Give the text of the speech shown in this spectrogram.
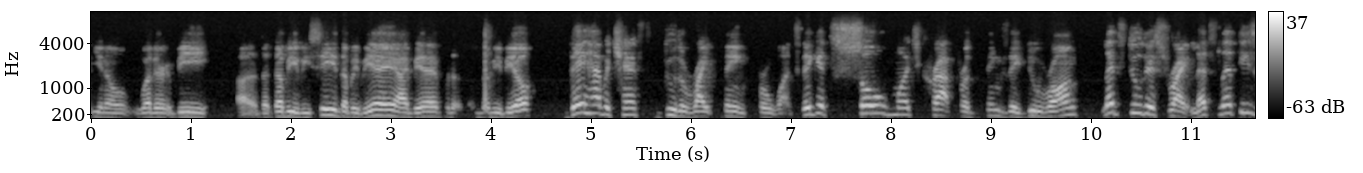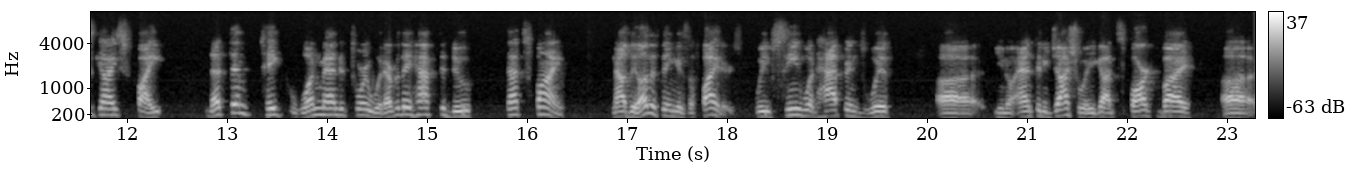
you know, whether it be uh, the WBC, WBA, IBF, WBO, they have a chance to do the right thing for once. They get so much crap for the things they do wrong. Let's do this right. Let's let these guys fight. Let them take one mandatory, whatever they have to do. That's fine. Now the other thing is the fighters. We've seen what happens with, uh, you know, Anthony Joshua. He got sparked by uh,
